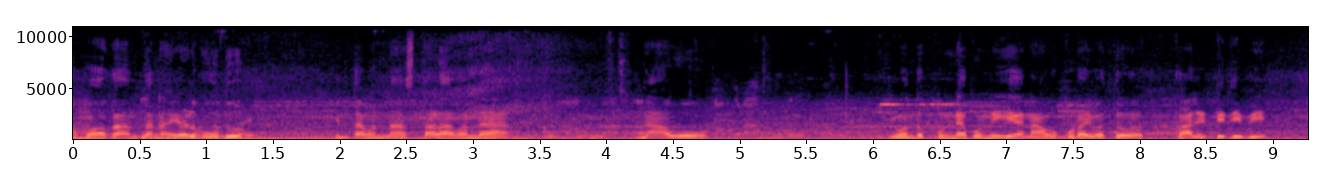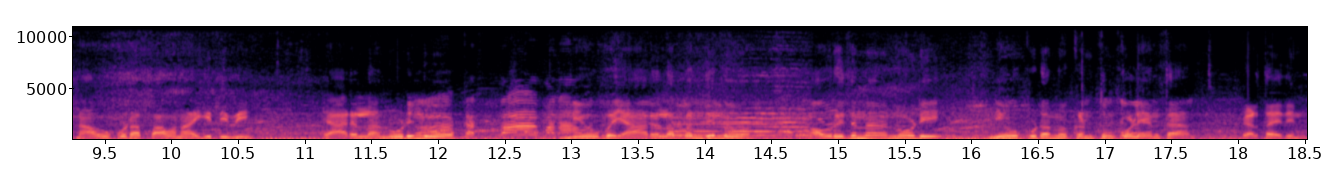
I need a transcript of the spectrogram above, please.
ಅಮೋಘ ಅಂತಲೇ ಹೇಳ್ಬೋದು. ಇಂಥವನ್ನ ಸ್ಥಳವನ್ನು ನಾವು ಈ ಒಂದು ಪುಣ್ಯಭೂಮಿಗೆ ನಾವು ಕೂಡ ಇವತ್ತು ಕಾಲಿಟ್ಟಿದ್ದೀವಿ. ನಾವು ಕೂಡ ಪಾವನ ಆಗಿದ್ದೀವಿ. ಯಾರೆಲ್ಲ ನೋಡಿಲ್ವೋ, ನೀವು ಯಾರೆಲ್ಲ ಬಂದಿಲ್ವೋ, ಅವ್ರು ಇದನ್ನು ನೋಡಿ ನೀವು ಕೂಡ ತುಂಬ್ಕೊಳ್ಳಿ ಅಂತ ಹೇಳ್ತಾ ಇದ್ದೀನಿ.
